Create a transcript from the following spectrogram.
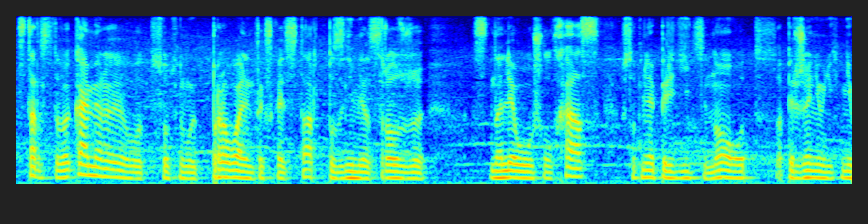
Старт с камеры, вот собственно мой провальный, так сказать, старт, позади меня сразу же налево ушел Хас, чтобы меня опередить, но вот опережение у них не,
